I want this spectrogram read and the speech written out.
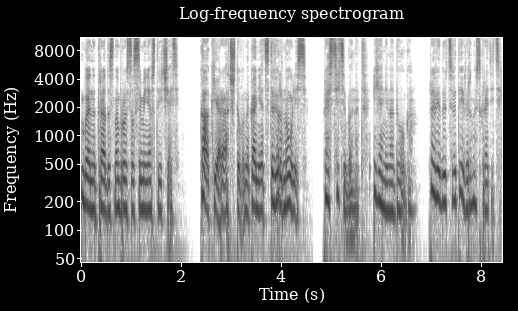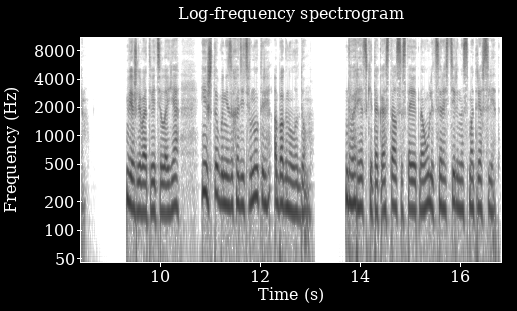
Беннет радостно бросился меня встречать. «Как я рад, что вы наконец-то вернулись!» «Простите, Беннет, я ненадолго. Проведу цветы и вернусь к родителям». Вежливо ответила я, и, чтобы не заходить внутрь, обогнула дом. Дворецкий так и остался стоять на улице, растерянно смотря вслед.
